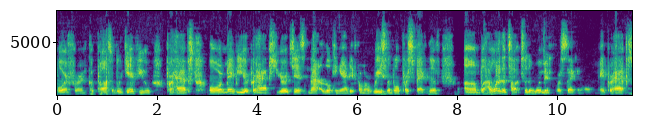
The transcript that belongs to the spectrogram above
boyfriend could possibly give you, perhaps, or maybe you're perhaps you're just not looking at it from a reasonable perspective. Um, but I wanted to talk to the women for a second, who may perhaps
